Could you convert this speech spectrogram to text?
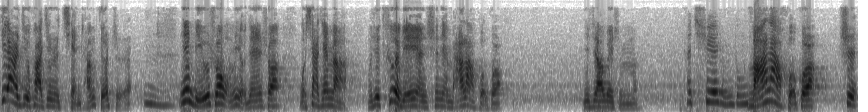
第二句话就是浅尝辄止。嗯。您比如说，我们有的人说，我夏天吧，我就特别愿意吃那麻辣火锅。你知道为什么吗？它缺什么东西？麻辣火锅是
